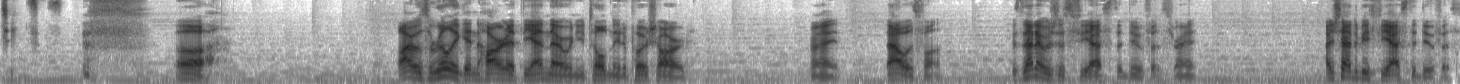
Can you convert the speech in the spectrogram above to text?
Jesus. Ugh. I was really getting hard at the end there when you told me to push hard. Right? That was fun. Because then it was just Fiesta Doofus, right? I just had to be Fiesta Doofus.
